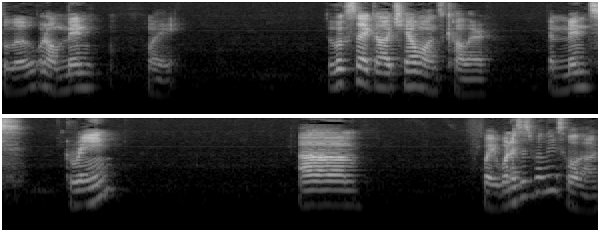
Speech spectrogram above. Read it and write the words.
blue? Oh, no, mint, wait, it looks like uh, Chaewon's color, the mint green? Um, wait, when is this release? Hold on.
